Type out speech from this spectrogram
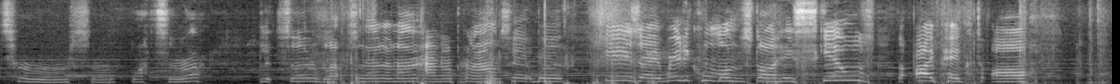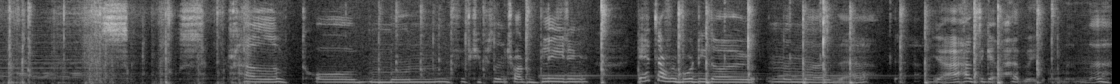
Blatzer, Blatzer, Blitzer, Blitzer, I don't know how to pronounce it, but he's a really cool monster. His skills that I picked are Skeletomon, 50% chance of bleeding. It hits everybody though, they're there. Yeah, I had to get heavy one in there.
